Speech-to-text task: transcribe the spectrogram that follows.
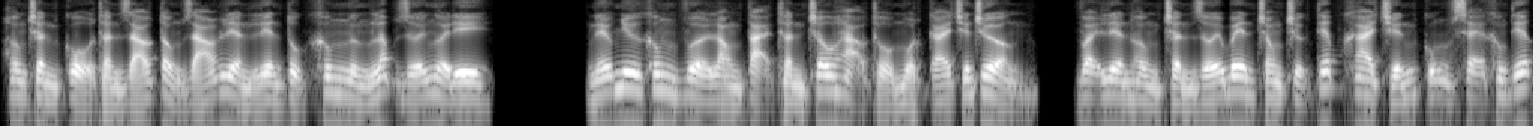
Hồng Trần cổ thần giáo Tổng giáo liền liên tục không ngừng lấp dưới người đi. Nếu như không vừa lòng tại thần châu hạo thổ một cái chiến trường, vậy liền Hồng Trần giới bên trong trực tiếp khai chiến cũng sẽ không tiếc.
